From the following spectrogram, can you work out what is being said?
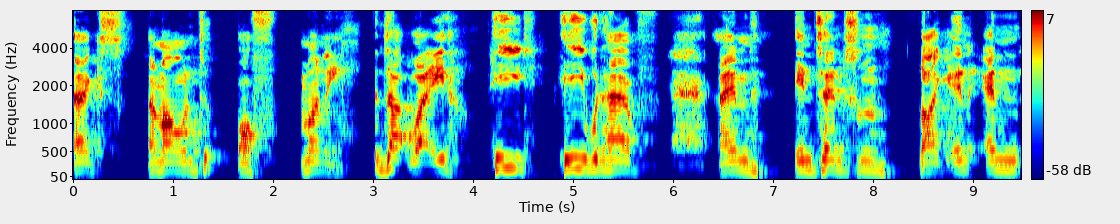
X amount of money. That way, he he would have an intention, like an an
